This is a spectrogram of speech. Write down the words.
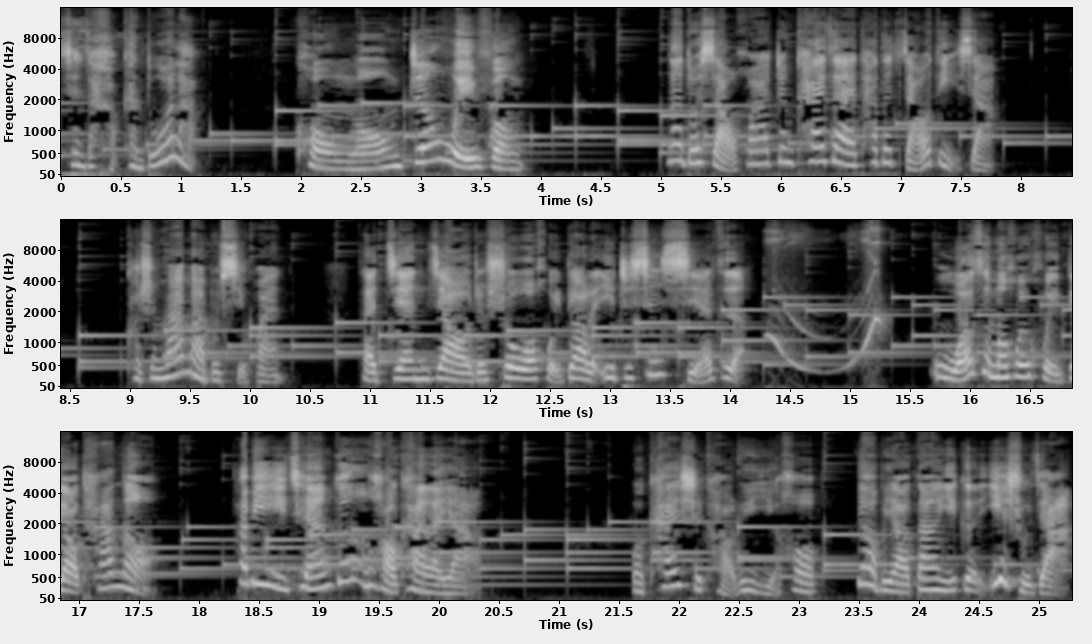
现在好看多了，恐龙真威风。那朵小花正开在它的脚底下，可是妈妈不喜欢，她尖叫着说我毁掉了一只新鞋子。我怎么会毁掉它呢？它比以前更好看了呀！我开始考虑以后要不要当一个艺术家，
